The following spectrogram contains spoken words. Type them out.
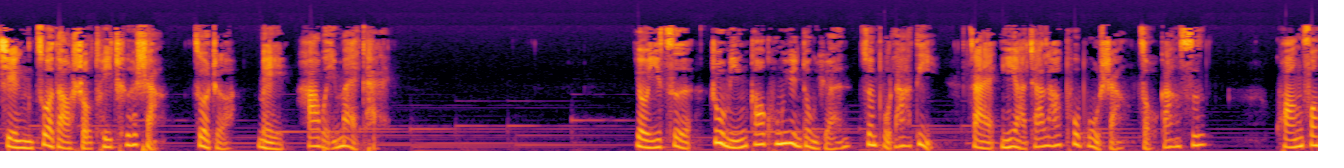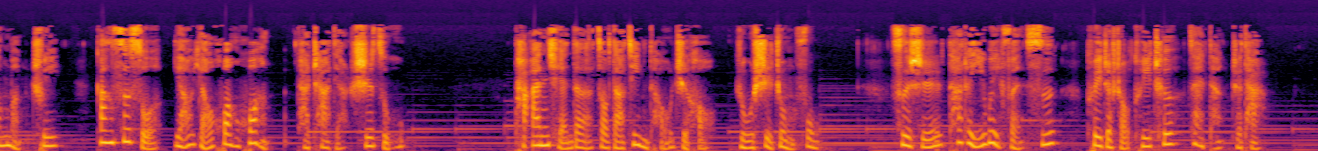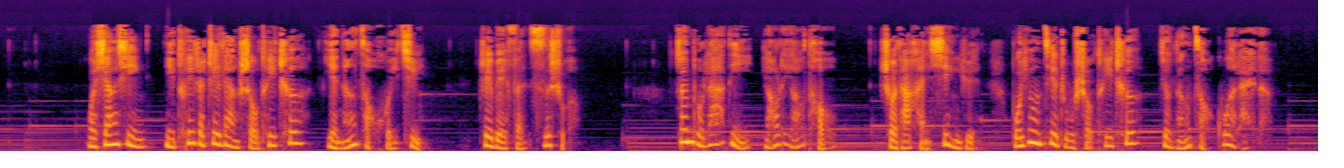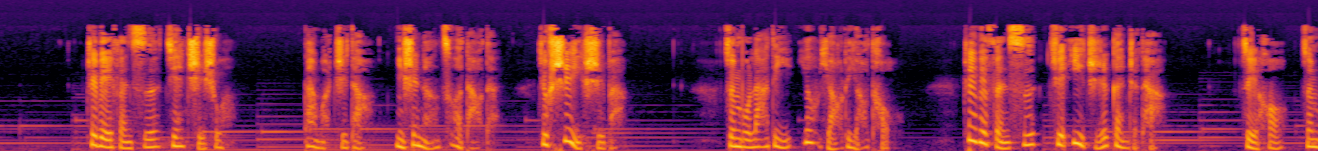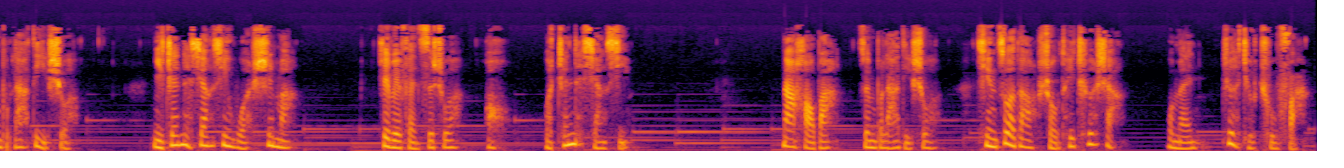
请坐到手推车上。作者：美哈维麦凯。有一次，著名高空运动员尊布拉蒂在尼亚加拉瀑布上走钢丝，狂风猛吹，钢丝索摇摇晃晃，他差点失足。他安全的走到尽头之后，如释重负。此时，他的一位粉丝推着手推车在等着他。我相信你推着这辆手推车也能走回去，这位粉丝说。尊布拉蒂摇了摇头，说他很幸运，不用借助手推车就能走过来了。这位粉丝坚持说：“但我知道你是能做到的，就试一试吧。”尊布拉蒂又摇了摇头，这位粉丝却一直跟着他。最后，尊布拉蒂说：“你真的相信我是吗？”这位粉丝说：“哦，我真的相信。”那好吧，尊布拉迪说：“请坐到手推车上，我们这就出发。”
